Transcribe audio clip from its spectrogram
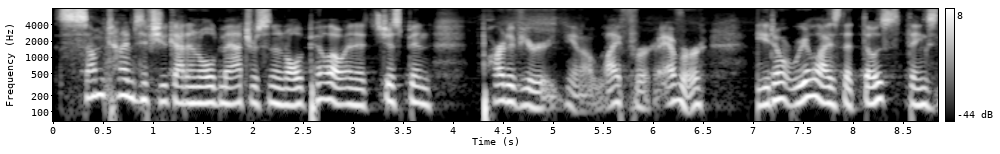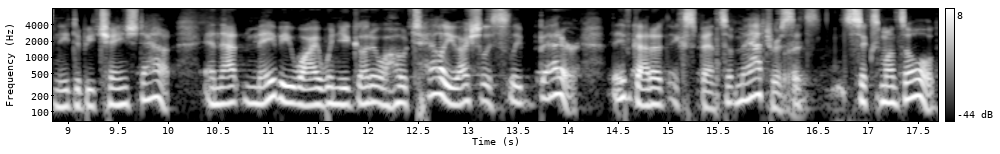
sometimes if you got an old mattress and an old pillow and it's just been part of your you know life forever you don't realize that those things need to be changed out. And that may be why when you go to a hotel, you actually sleep better. They've got an expensive mattress that's six months old.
